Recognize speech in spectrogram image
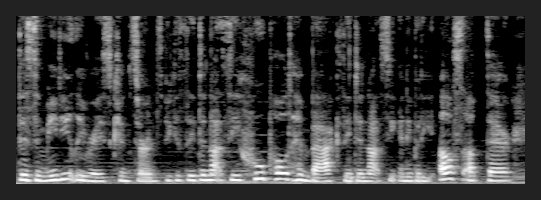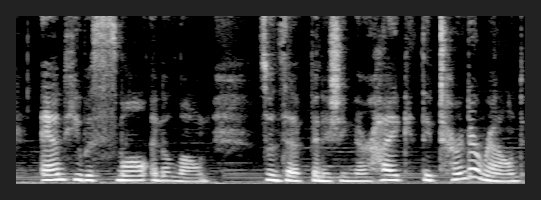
This immediately raised concerns because they did not see who pulled him back, they did not see anybody else up there, and he was small and alone. So instead of finishing their hike, they turned around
